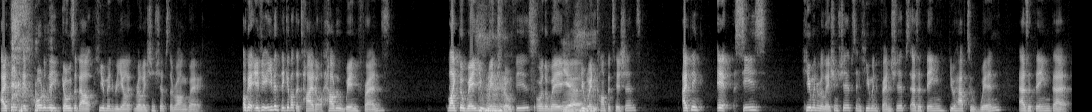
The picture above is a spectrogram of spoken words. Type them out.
I think it totally goes about human real relationships the wrong way. Okay, if you even think about the title, How to Win Friends, like the way you win trophies or the way Yeah. you win competitions, I think it sees human relationships and human friendships as a thing you have to win, as a thing that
